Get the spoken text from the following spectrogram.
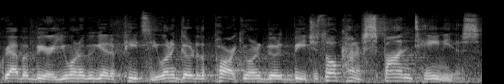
grab a beer, you want to go get a pizza, you want to go to the park, you want to go to the beach. It's all kind of spontaneous.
